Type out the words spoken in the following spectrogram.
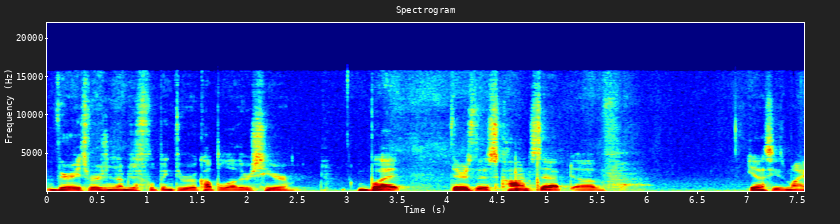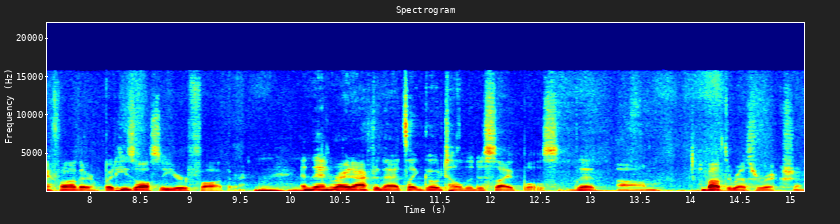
various versions. I'm just flipping through a couple others here. But there's this concept of, yes, he's my Father, but he's also your Father. Mm-hmm. And then right after that, it's like, go tell the disciples that um, about the resurrection.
